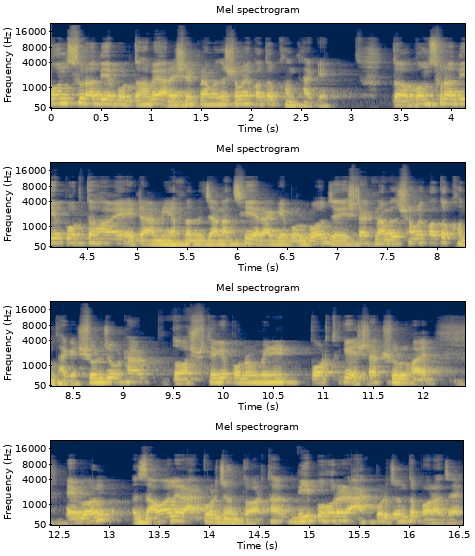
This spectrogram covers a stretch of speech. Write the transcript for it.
কোন সুরা দিয়ে পড়তে হবে আর এশরাক নামাজের সময় কতক্ষণ থাকে? তো কোন সূরা দিয়ে পড়তে হয় এটা আমি আপনাদের জানাচ্ছি। এর আগে বলব যে ইশরাক নামাজের সময় কতক্ষণ থাকে? সূর্য ওঠার দশ থেকে পনেরো মিনিট পর থেকে ইশরাক শুরু হয় এবং জাওয়ালের আগ পর্যন্ত, অর্থাৎ দ্বিপ্রহরের আগ পর্যন্ত পড়া যায়।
